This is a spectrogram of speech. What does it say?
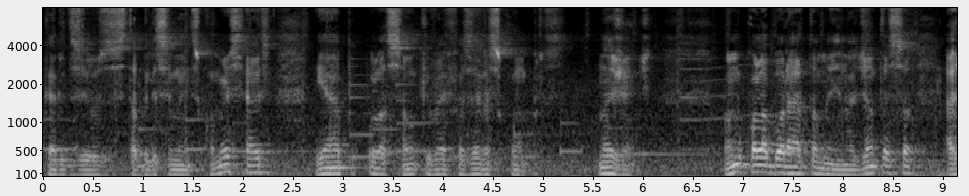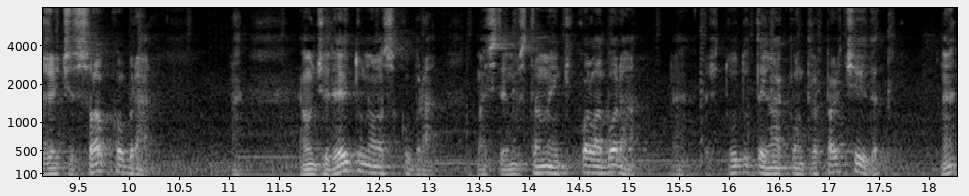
quero dizer, os estabelecimentos comerciais e a população que vai fazer as compras, né, gente? Vamos colaborar também, não adianta só, a gente só cobrar. Né? É um direito nosso cobrar, mas temos também que colaborar. Né? Tudo tem uma contrapartida, né?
